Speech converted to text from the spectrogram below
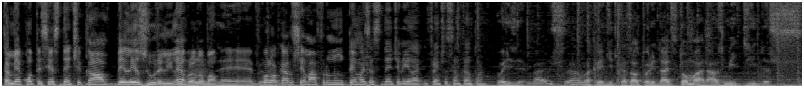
também aconteceu acidente com uma belezura ali, lembra, Lobão? Uhum. lembro, Colocaram o semáforo, não tem mais acidente ali na, em frente a Santo Antônio. Pois é, mas eu acredito que as autoridades tomarão as medidas,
